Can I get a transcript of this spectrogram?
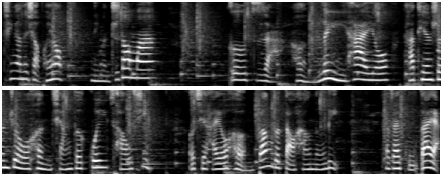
亲爱的小朋友。你们知道吗？鸽子啊，很厉害哟，它天生就有很强的归巢性，而且还有很棒的导航能力。它在古代呀，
